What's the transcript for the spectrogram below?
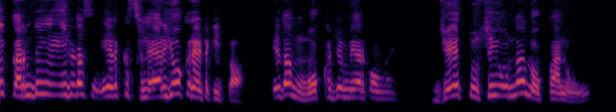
ਇਹ ਕਰਨ ਦੀ ਇਹ ਜਿਹੜਾ ਇੱਕ ਸਿਨੈਰੀਓ ਕ੍ਰੀਏਟ ਕੀਤਾ ਇਹਦਾ ਮੁੱਖ ਜ਼ਿੰਮੇਵਾਰ ਕੌਣ ਹੈ? ਜੇ ਤੁਸੀਂ ਉਹਨਾਂ ਲੋਕਾਂ ਨੂੰ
